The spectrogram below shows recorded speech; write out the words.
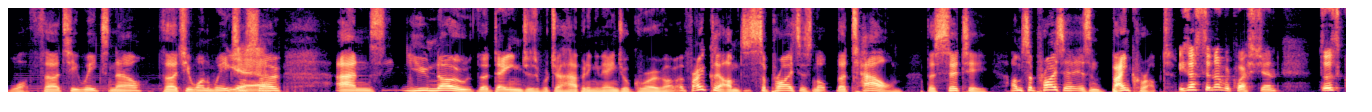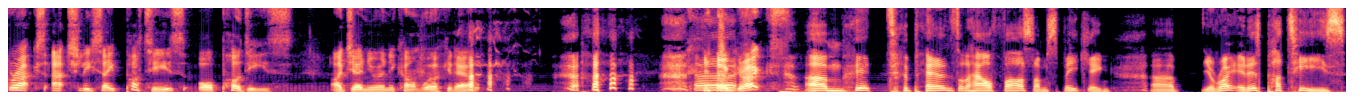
what thirty weeks now, thirty-one weeks or so, and you know the dangers which are happening in Angel Grove. Uh, Frankly, I'm surprised it's not the town, the city. I'm surprised it isn't bankrupt. He's asked another question: Does Grax actually say putties or puddies? I genuinely can't work it out. Grax, Um, it depends on how fast I'm speaking. Uh, you're right, it is putties,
